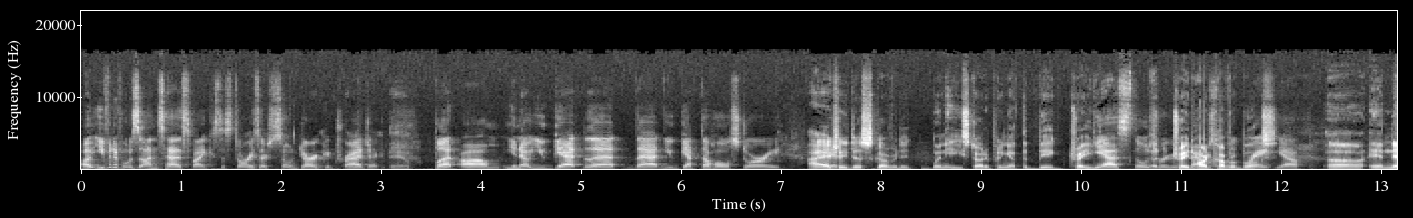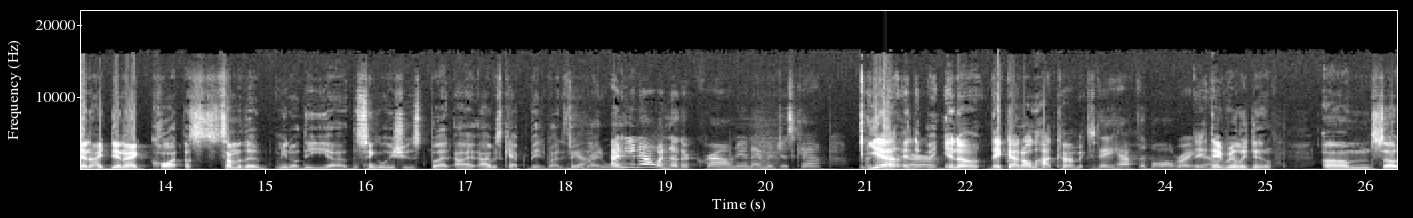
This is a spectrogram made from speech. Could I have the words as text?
uh, even if it was unsatisfying, because the stories are so dark and tragic. Yeah. But um, you know, you get that that you get the whole story. I actually discovered it when he started putting out the big trade Yes, those uh, were trade hardcover great, books. yeah. Uh, and then I then I caught uh, some of the you know the uh, the single issues, but I, I was captivated by the thing right away. And you know, another crown in Image's cap. yeah, and, uh, you know they've got all the hot comics. They have them all right They, now. they really do. Um, so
